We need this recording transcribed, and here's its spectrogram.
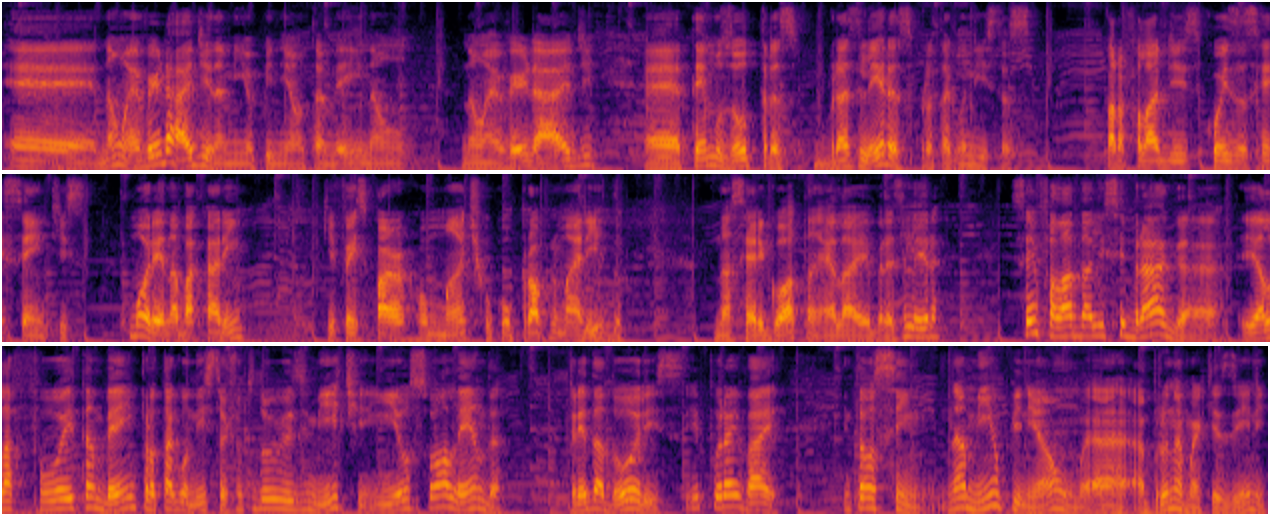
é, não é verdade, na minha opinião também não, não é verdade. É, temos outras brasileiras protagonistas. Para falar de coisas recentes, Morena Bacarin, que fez par romântico com o próprio marido na série Gotham, ela é brasileira. Sem falar da Alice Braga, e ela foi também protagonista junto do Will Smith em Eu Sou a Lenda, Predadores e por aí vai. Então, assim, na minha opinião, a Bruna Marquezine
